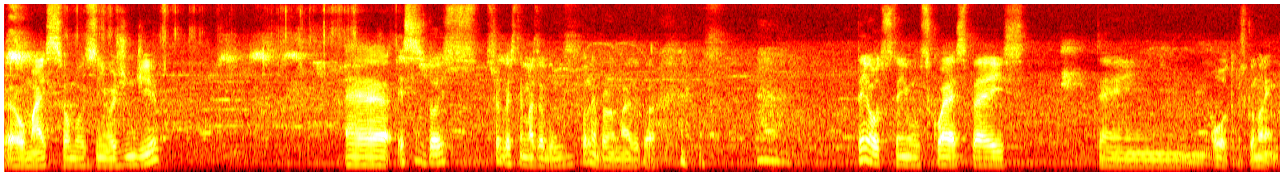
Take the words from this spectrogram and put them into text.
é o mais famosinho hoje em dia. É, esses dois, deixa eu ver se tem mais algum, não tô lembrando mais agora. tem outros, tem o Squarespace, tem outros que eu não lembro.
